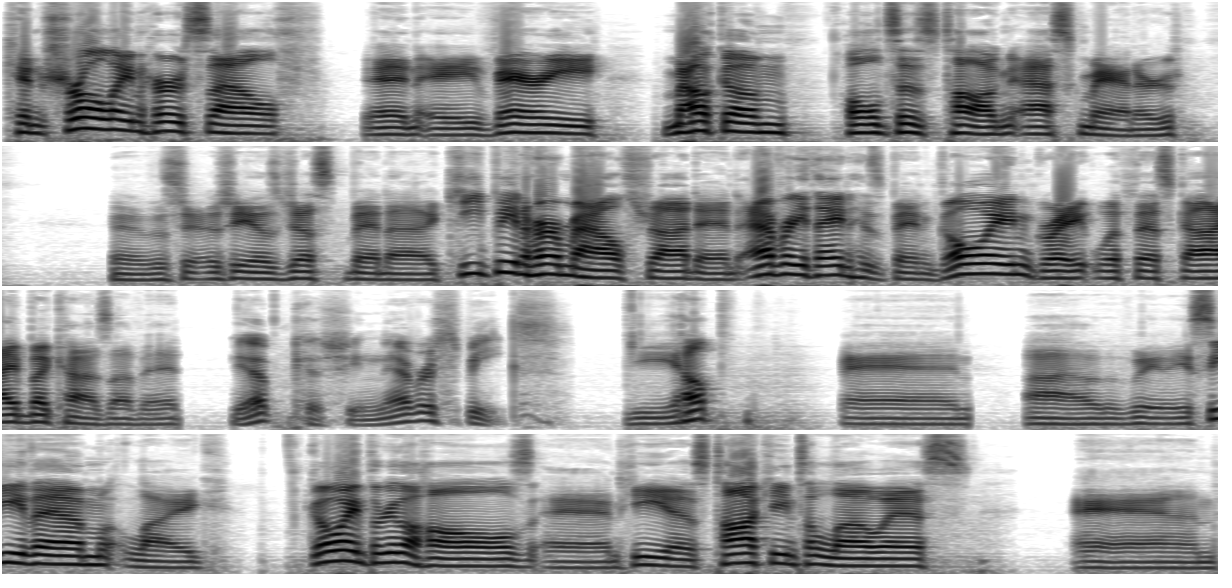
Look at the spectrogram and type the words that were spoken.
controlling herself in a very Malcolm holds his tongue esque manner. She has just been uh, keeping her mouth shut, and everything has been going great with this guy because of it. Yep, because she never speaks. Yep. And uh, we see them like going through the halls, and he is talking to Lois, and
